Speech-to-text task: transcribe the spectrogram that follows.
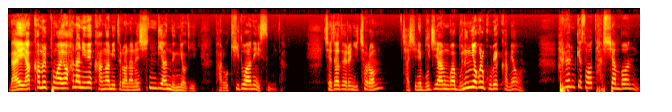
나의 약함을 통하여 하나님의 강함이 드러나는 신비한 능력이 바로 기도 안에 있습니다. 제자들은 이처럼 자신의 무지함과 무능력을 고백하며 하나님께서 다시 한번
